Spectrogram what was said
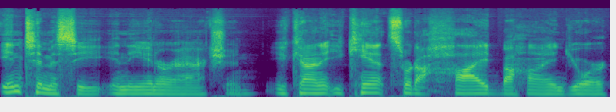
intimacy in the interaction. You kind of you can't sort of hide behind your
